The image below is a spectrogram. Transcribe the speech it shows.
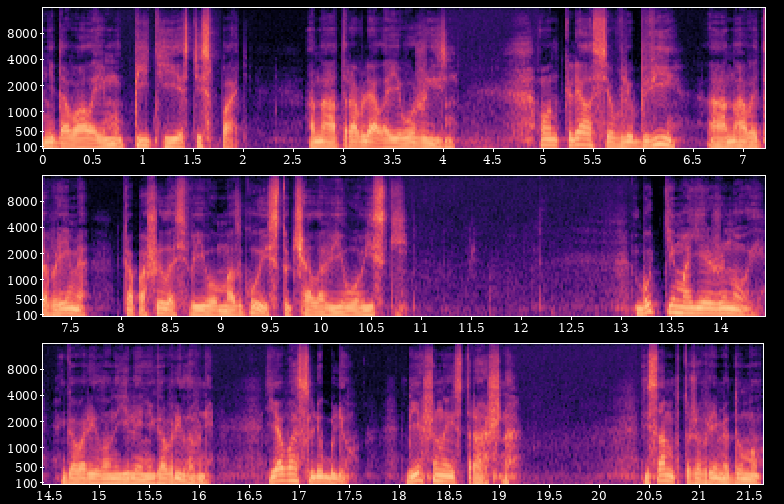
не давала ему пить, есть и спать. Она отравляла его жизнь. Он клялся в любви, а она в это время – копошилась в его мозгу и стучала в его виски. «Будьте моей женой», — говорил он Елене Гавриловне. «Я вас люблю. Бешено и страшно». И сам в то же время думал,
